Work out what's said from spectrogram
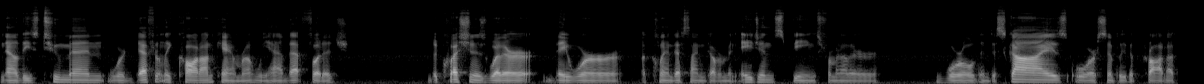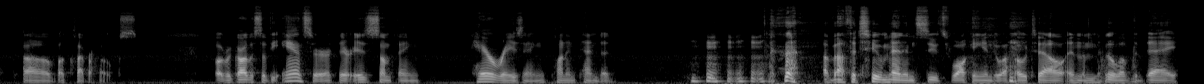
Now, these two men were definitely caught on camera. We have that footage. The question is whether they were a clandestine government agents, beings from another world in disguise, or simply the product of a clever hoax. But regardless of the answer, there is something hair raising, pun intended, about the two men in suits walking into a hotel in the middle of the day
